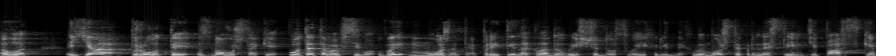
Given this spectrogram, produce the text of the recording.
Вот. Я проти, знову ж таки, от этого всього. Ви можете прийти на кладовище до своїх рідних. Ви можете принести їм ті паски,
